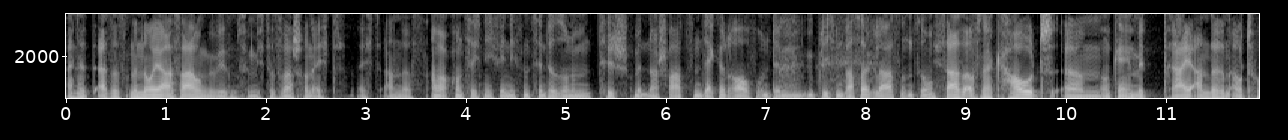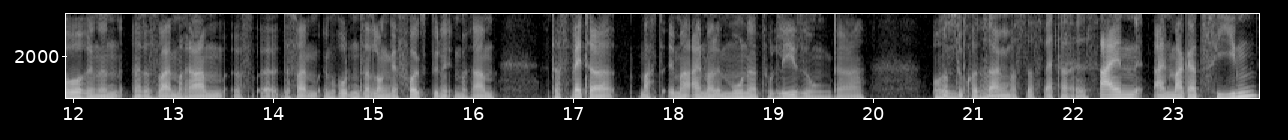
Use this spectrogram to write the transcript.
eine, also es ist eine neue Erfahrung gewesen für mich. Das war schon echt, echt anders. Aber konntest du dich nicht wenigstens hinter so einem Tisch mit einer schwarzen Decke drauf und dem üblichen Wasserglas und so? Ich saß auf einer Couch ähm, Okay. mit drei anderen Autorinnen. Äh, das war im Rahmen, äh, das war im, im Roten Salon der Volksbühne im Rahmen. Das Wetter macht immer einmal im Monat so Lesungen da. Und, Musst du kurz äh, sagen, was das Wetter ist? Ein, ein Magazin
